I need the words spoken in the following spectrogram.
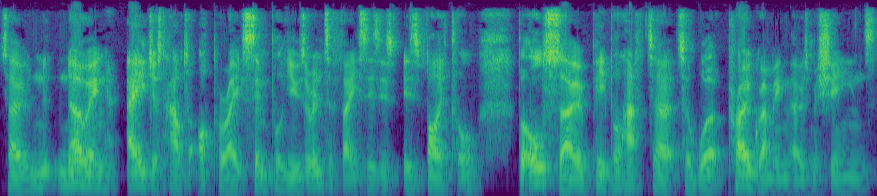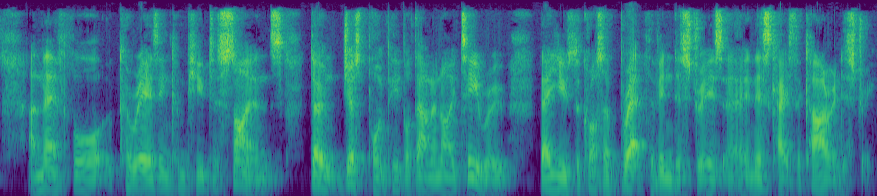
So knowing a just how to operate simple user interfaces is, is vital, but also people have to, to work programming those machines, and therefore careers in computer science don't just point people down an IT route; they're used across a breadth of industries. Uh, in this case, the car industry.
